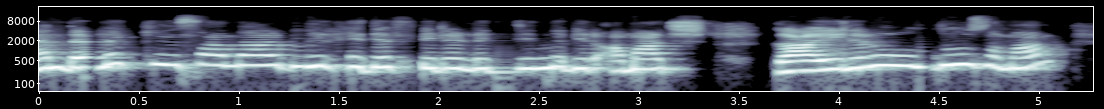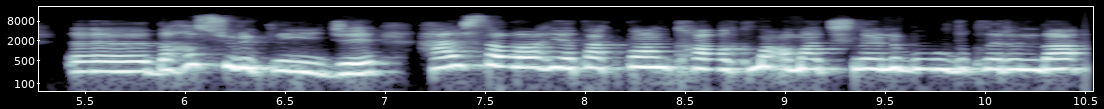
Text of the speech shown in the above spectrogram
Yani demek ki insanlar bir hedef belirlediğinde bir amaç, gayeleri olduğu zaman daha sürükleyici, her sabah yataktan kalkma amaçlarını bulduklarında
